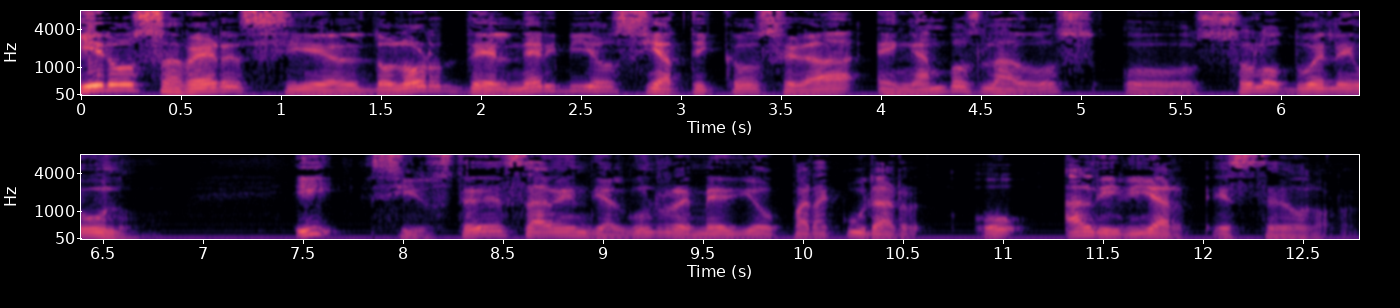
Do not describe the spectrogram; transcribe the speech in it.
Quiero saber si el dolor del nervio ciático se da en ambos lados o solo duele uno. Y si ustedes saben de algún remedio para curar o aliviar este dolor.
